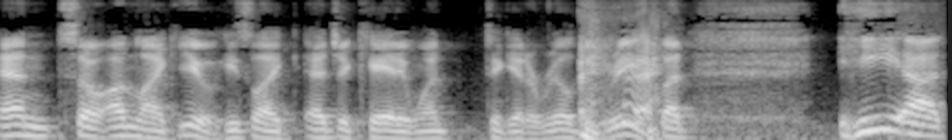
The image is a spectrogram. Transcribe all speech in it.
And so, unlike you, he's like educated, went to get a real degree. but he uh,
